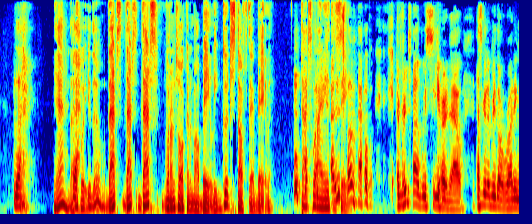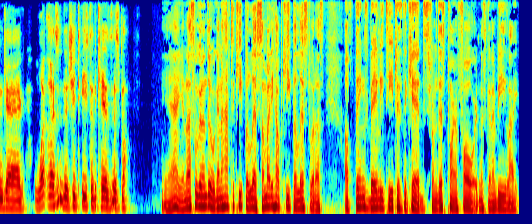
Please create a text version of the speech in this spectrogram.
yeah, that's what you do. That's that's that's what I'm talking about, Bayley. Good stuff there, Bayley. That's what I need to just see. love how every time we see her now, that's going to be the running gag. What lesson did she teach to the kids this month? Yeah, you know that's what we're gonna do. We're gonna have to keep a list. Somebody help keep a list with us of things Bayley teaches the kids from this point forward, and it's gonna be like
